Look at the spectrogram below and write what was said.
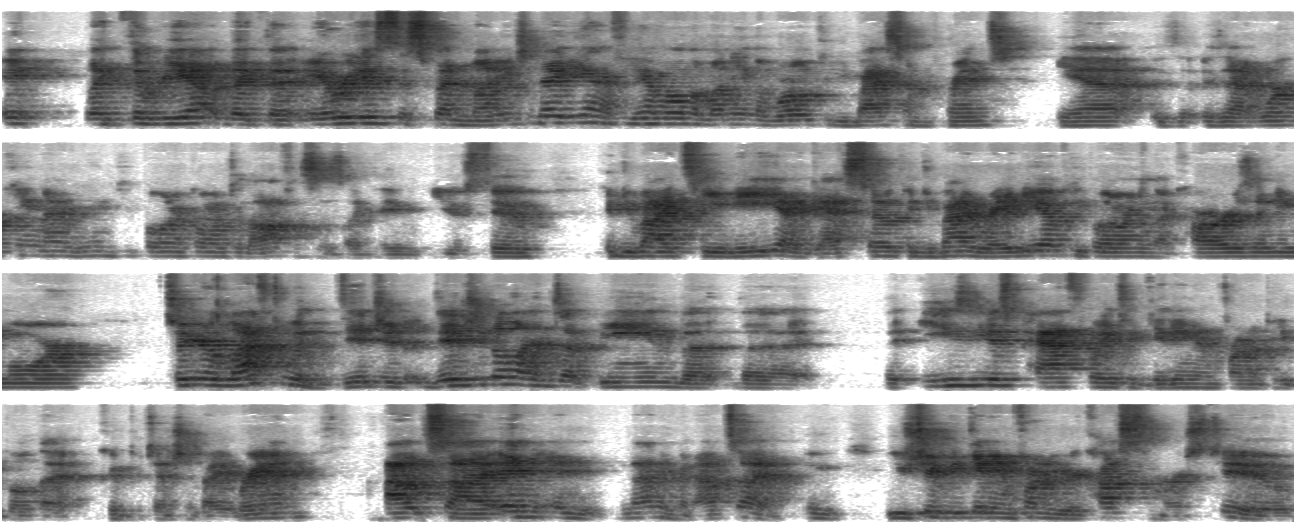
it like the real like the areas to spend money today. Yeah, if you have all the money in the world, could you buy some print? Yeah, is, is that working? I mean, people aren't going to the offices like they used to. Could you buy TV? I guess so. Could you buy radio? People aren't in their cars anymore. So you're left with digital. Digital ends up being the the the easiest pathway to getting in front of people that could potentially buy your brand outside and, and not even outside. You should be getting in front of your customers too,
